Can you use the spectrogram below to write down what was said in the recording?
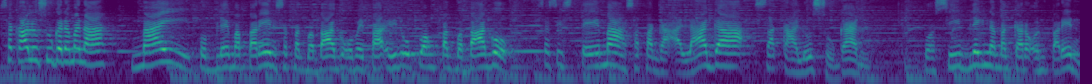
Sa kalusugan naman ha, may problema pa rin sa pagbabago o may inuupuang pagbabago sa sistema sa pag-aalaga sa kalusugan. Posibleng na magkaroon pa rin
